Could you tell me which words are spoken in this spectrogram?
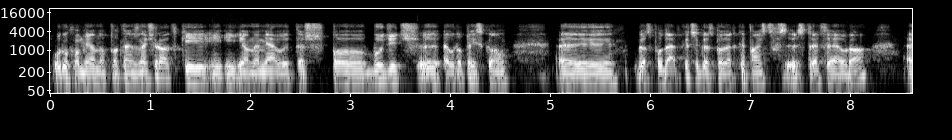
uruchomiono potężne środki i, i one miały też pobudzić y, europejską y, gospodarkę, czy gospodarkę państw strefy euro. E,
